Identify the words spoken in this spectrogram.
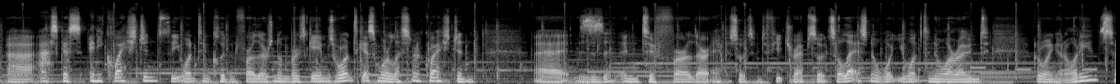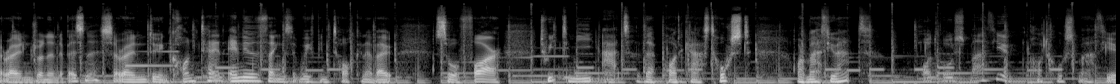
Uh, ask us any questions that you want to include in further numbers games. We want to get some more listener questions uh, into further episodes, into future episodes. So let us know what you want to know around growing an audience, around running a business, around doing content, any of the things that we've been talking about so far. Tweet me at the podcast host or Matthew at Pod host Matthew. Pod host Matthew.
